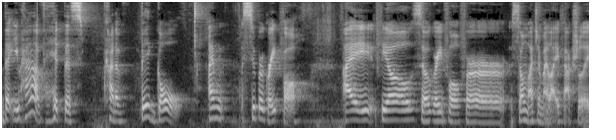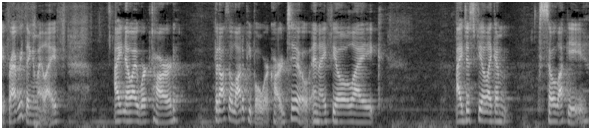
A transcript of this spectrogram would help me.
that you have hit this kind of big goal I'm super grateful. I feel so grateful for so much in my life, actually, for everything in my life. I know I worked hard, but also a lot of people work hard too. And I feel like, I just feel like I'm so lucky.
